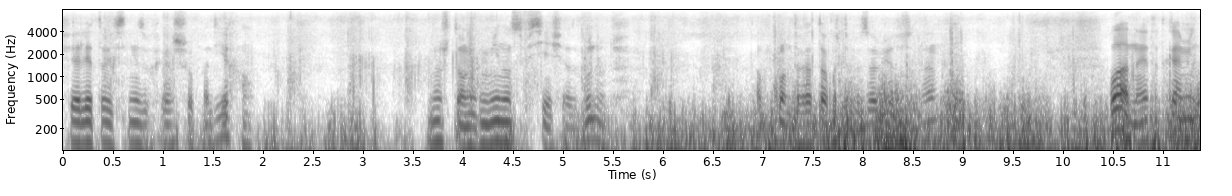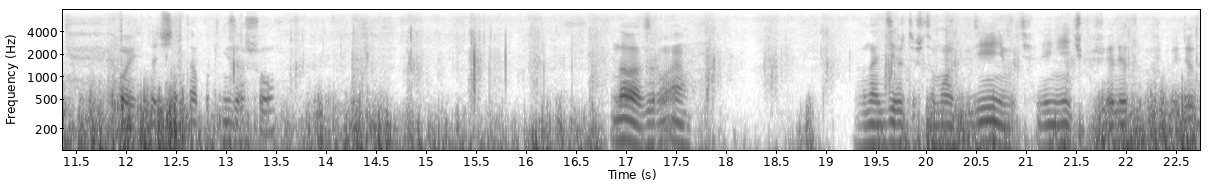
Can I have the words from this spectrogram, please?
Фиолетовый снизу хорошо подъехал. Ну что, минус все сейчас будут. Об контратаку-то разобьется, да? Ладно, этот камень, ой, точнее тапок не зашел. Давай, взрываем. В надежде, что может где-нибудь линейка фиолетовых придет.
